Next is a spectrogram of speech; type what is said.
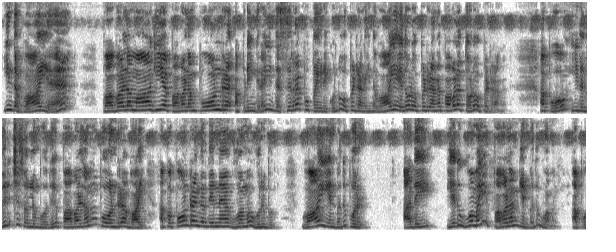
இந்த வாயை பவளமாகிய பவளம் போன்ற அப்படிங்கிற இந்த சிறப்பு பெயரை கொண்டு ஒப்பிடுறாங்க. இந்த வாயை எதோடு ஒப்பிடுறாங்க? பவளத்தோடு ஒப்பிடுறாங்க. அப்போது இதை விரித்து சொல்லும்போது பவளம் போன்ற வாய். அப்போ போன்றங்கிறது என்ன? உவம உருபு. வாய் என்பது பொருள். அதை எது உவமை? பவளம் என்பது உவமை. அப்போ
